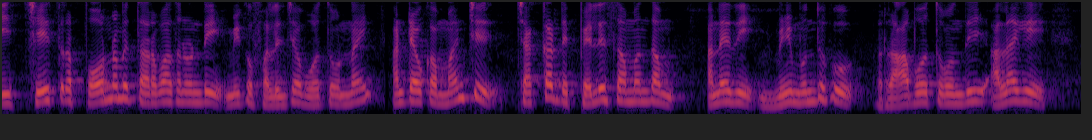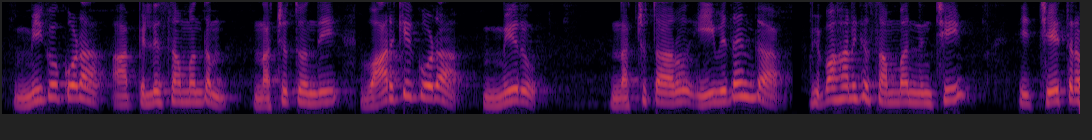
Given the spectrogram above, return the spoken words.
ఈ చైత్ర పౌర్ణమి తర్వాత నుండి మీకు ఫలించబోతూ ఉన్నాయి. అంటే ఒక మంచి చక్కటి పెళ్ళి సంబంధం అనేది మీ ముందుకు రాబోతోంది. అలాగే మీకు కూడా ఆ పెళ్ళి సంబంధం నచ్చుతుంది. వారికి కూడా మీరు నచ్చుతారు. ఈ విధంగా వివాహానికి సంబంధించి ఈ చైత్ర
